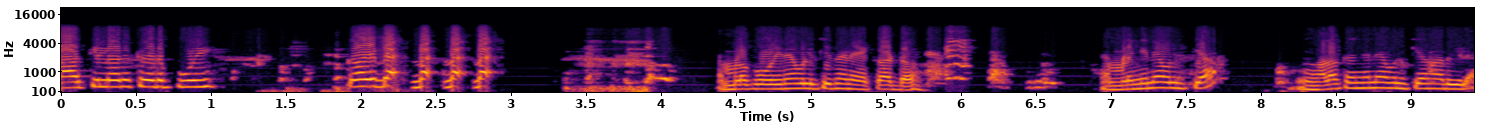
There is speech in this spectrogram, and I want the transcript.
ബാക്കിയുള്ളവരൊക്കെ എവിടെ പോയി നമ്മളെ കോഴിനെ വിളിക്കുന്നതിനേക്കാട്ടോ നമ്മളിങ്ങനെ വിളിക്ക നിങ്ങളൊക്കെ എങ്ങനെയാ വിളിക്കാന്ന് അറിയില്ല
